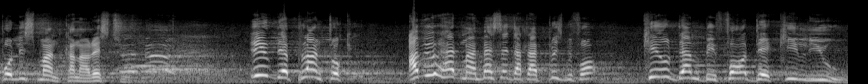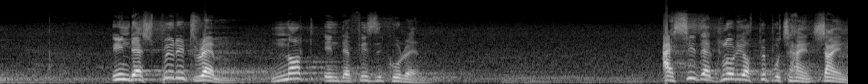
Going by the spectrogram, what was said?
policeman can arrest you. If they plan to, have you heard my message that I preached before? Kill them before they kill you. In the spirit realm, not in the physical realm. I see the glory of people shining.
